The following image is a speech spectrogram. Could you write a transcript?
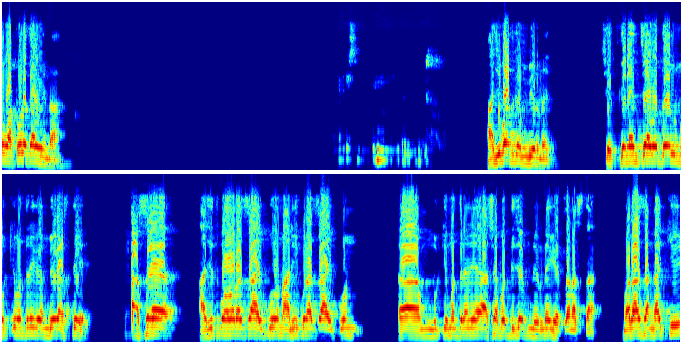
वाटोळ का होईना? अजिबात गंभीर नाही शेतकऱ्यांच्या बद्दल मुख्यमंत्री गंभीर असते. असं अजित पवाराचं ऐकून आणि कुणाचं ऐकून मुख्यमंत्र्यांनी अशा पद्धतीचा निर्णय घेतला नसता. मला सांगा की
